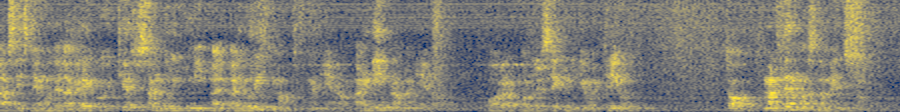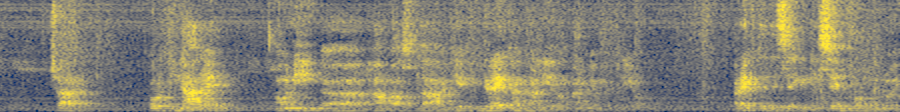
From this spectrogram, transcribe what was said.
la sistema de la greco. E ties algoritmi algoritma maniero algebra maniero por por desegni geometrio to malfermas la menso. Char ordinare oni uh, havas la grecan manieron al geometrio. Recte desegni sen formuloi.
